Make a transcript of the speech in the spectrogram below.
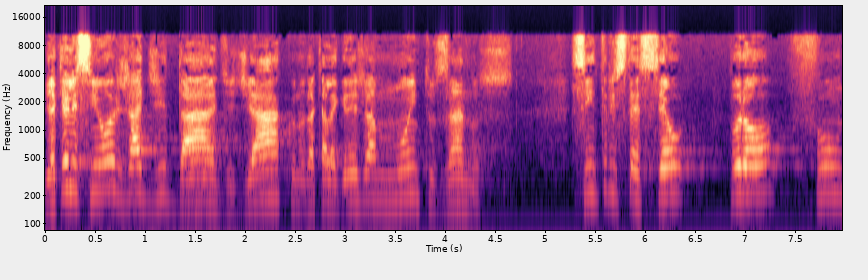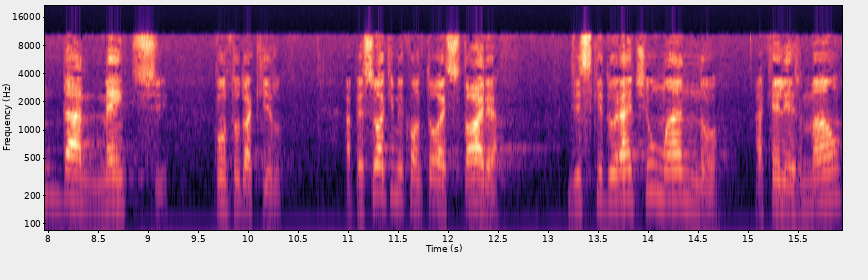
E aquele senhor, já de idade, diácono daquela igreja há muitos anos, se entristeceu profundamente com tudo aquilo. A pessoa que me contou a história diz que durante um ano aquele irmão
